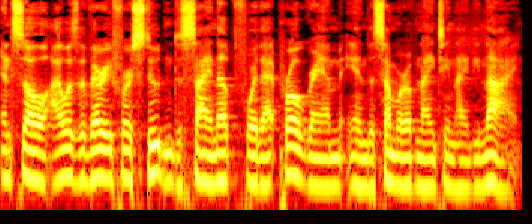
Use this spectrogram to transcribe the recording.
And so I was the very first student to sign up for that program in the summer of 1999.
